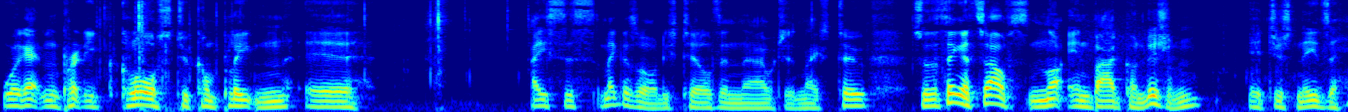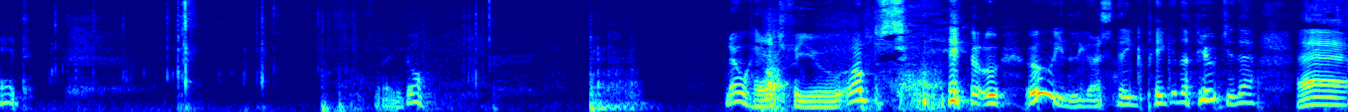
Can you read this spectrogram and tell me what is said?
we're getting pretty close to completing a Isis Megazord. His tail's in there, which is nice too. So the thing itself's not in bad condition. It just needs a head. So there you go. No head for you. Oops. Ooh, you got a sneak peek of the future there. Uh,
